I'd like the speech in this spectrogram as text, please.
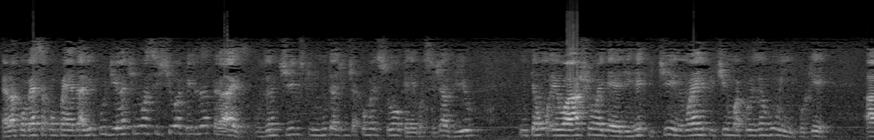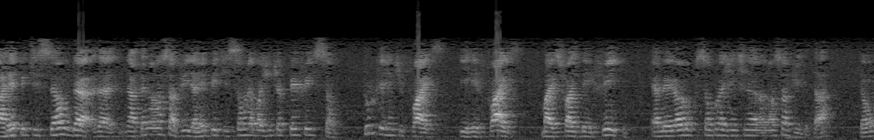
ela começa a acompanhar dali por diante e não assistiu aqueles atrás, os antigos que muita gente já começou, que nem você já viu. Então eu acho uma ideia de repetir, não é repetir uma coisa ruim, porque a repetição, da, da, até na nossa vida, a repetição leva a gente à perfeição. Tudo que a gente faz e refaz, mas faz bem feito, é a melhor opção para a gente na nossa vida, tá? Então,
